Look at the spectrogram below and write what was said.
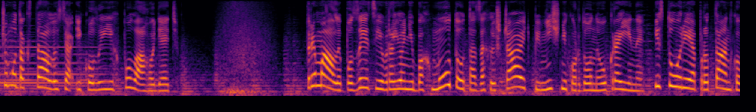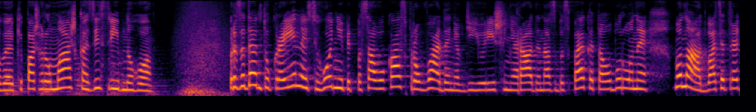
Чому так сталося і коли їх полагодять? Тримали позиції в районі Бахмуту та захищають північні кордони України. Історія про танковий екіпаж Ромашка зі Срібного. Президент України сьогодні підписав указ про введення в дію рішення Ради нацбезпеки та оборони. Вона 23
